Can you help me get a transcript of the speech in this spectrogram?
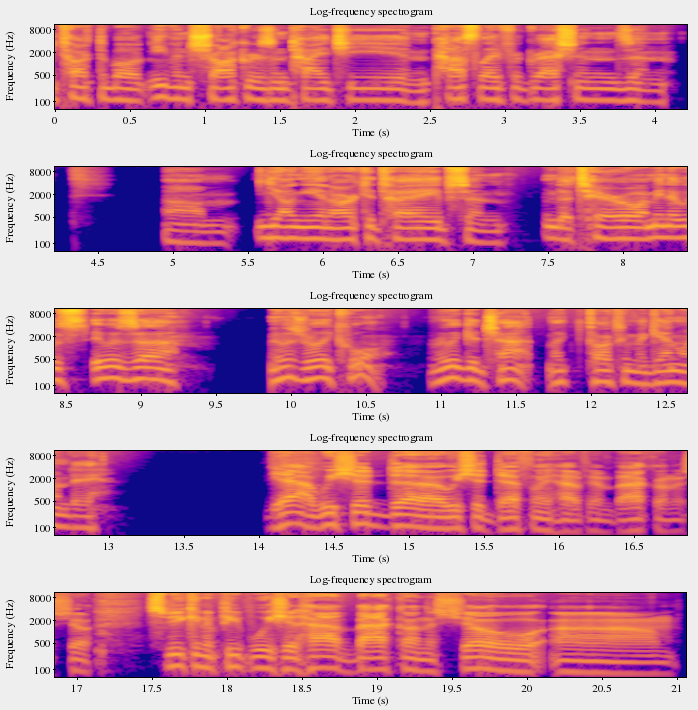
We talked about even chakras and Tai Chi and past life regressions and um, Jungian archetypes and the tarot. I mean, it was it was uh, it was really cool, really good chat. I'd like to talk to him again one day. Yeah, we should uh, we should definitely have him back on the show. Speaking of people we should have back on the show, um,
